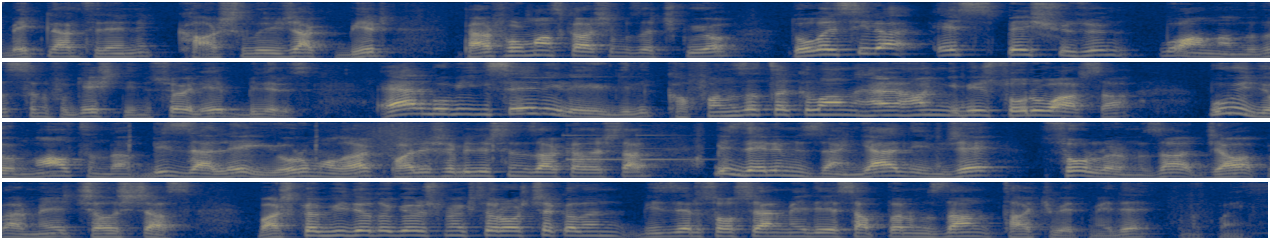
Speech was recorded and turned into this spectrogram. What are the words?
beklentilerini karşılayacak bir performans karşımıza çıkıyor. Dolayısıyla S500'ün bu anlamda da sınıfı geçtiğini söyleyebiliriz. Eğer bu bilgisayar ile ilgili kafanıza takılan herhangi bir soru varsa bu videonun altında bizlerle yorum olarak paylaşabilirsiniz arkadaşlar. Biz de elimizden geldiğince sorularınıza cevap vermeye çalışacağız. Başka bir videoda görüşmek üzere hoşçakalın. Bizleri sosyal medya hesaplarımızdan takip etmeyi de unutmayın.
